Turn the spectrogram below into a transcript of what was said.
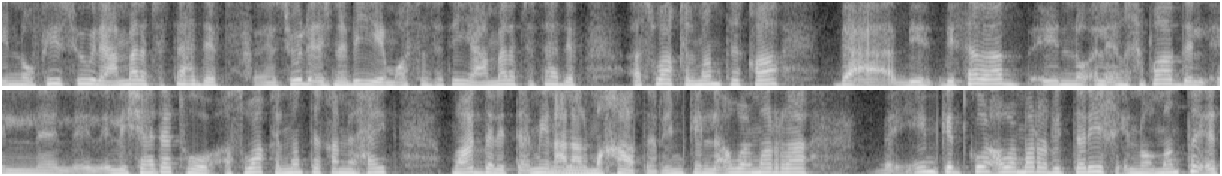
إنه في سيولة عمالة بتستهدف سيولة أجنبية مؤسساتية عمالة بتستهدف أسواق المنطقة بسبب إنه الانخفاض اللي شهدته أسواق المنطقة من حيث معدل التأمين على المخاطر. يمكن لأول مرة يمكن تكون أول مرة بالتاريخ إنه منطقة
